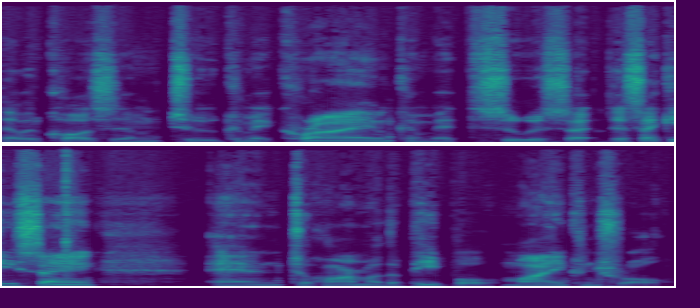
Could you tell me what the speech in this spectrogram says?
that would cause them to commit crime, commit suicide, just like he's saying, and to harm other people, mind control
